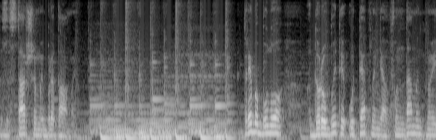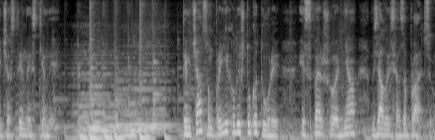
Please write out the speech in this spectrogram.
з старшими братами. Треба було доробити утеплення фундаментної частини стіни. Тим часом приїхали штукатури і з першого дня взялися за працю.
